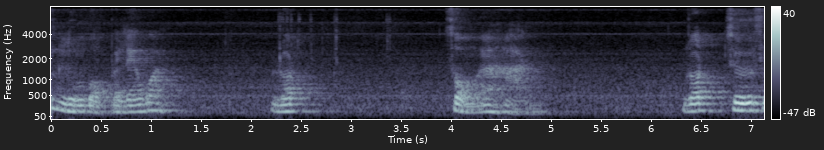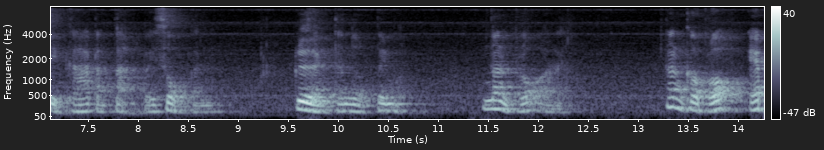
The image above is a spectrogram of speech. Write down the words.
ซึ่งลุงบอกไปแล้วว่ารถส่งอาหาร รถซื้อสินค้าต่างๆ ไปส่งกัน เกลื่อนถนนไปหมด นั่นเพราะอะไร นั่นก็เพราะแอป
